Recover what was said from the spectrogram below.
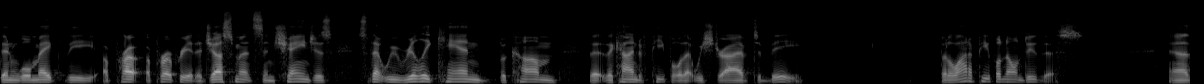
then we'll make the appro- appropriate adjustments and changes so that we really can become the, the kind of people that we strive to be. But a lot of people don't do this. Uh,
